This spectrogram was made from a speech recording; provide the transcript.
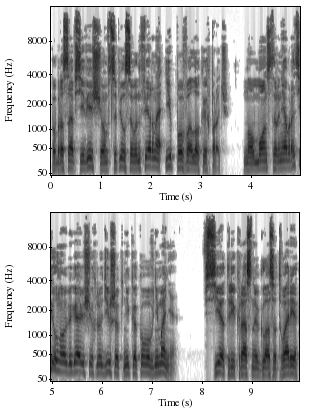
Побросав все вещи, он вцепился в инферно и поволок их прочь. Но монстр не обратил на убегающих людишек никакого внимания. Все три красных глаза твари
